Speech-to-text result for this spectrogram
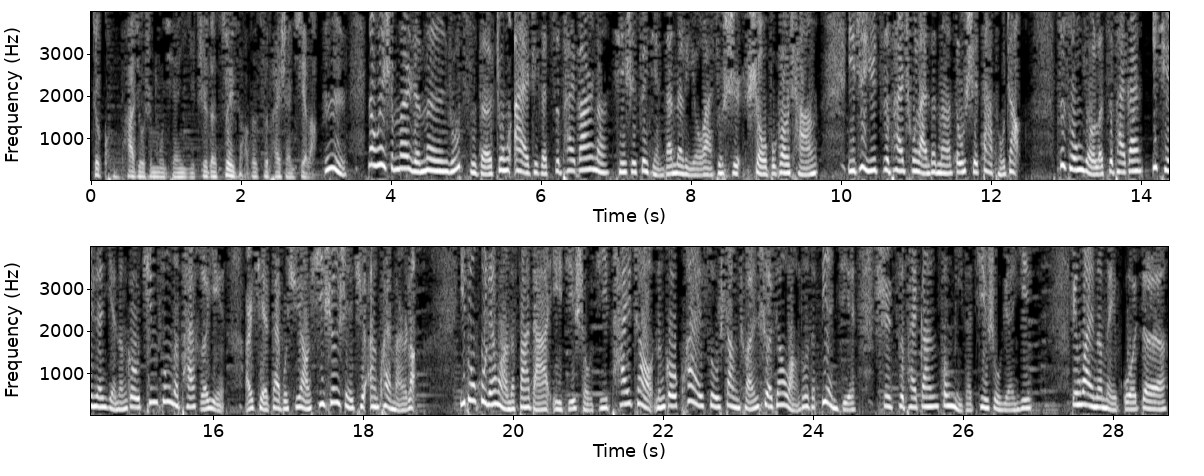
这恐怕就是目前已知的最早的自拍神器了。嗯，那为什么人们如此的钟爱这个自拍杆呢？其实最简单的理由啊，就是手不够长，以至于自拍出来的呢都是大头照。自从有了自拍杆，一群人也能够轻松的拍合影，而且再不需要牺牲谁去按快门了。移动互联网的发达以及手机拍照能够快速上传社交网络的便捷，是自拍杆风靡的技术原因。另外呢，美国的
